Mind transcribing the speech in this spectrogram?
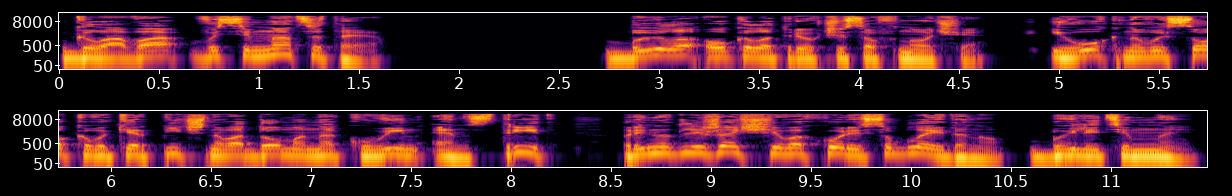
Глава 18 Было около трех часов ночи, и окна высокого кирпичного дома на Куин-Энн-стрит, принадлежащего Хорису Блейдену, были темны.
